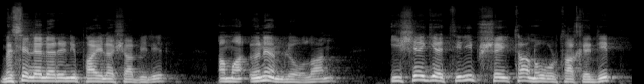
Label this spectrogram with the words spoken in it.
meselelerini paylaşabilir. Ama önemli olan işe getirip şeytanı ortak edip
